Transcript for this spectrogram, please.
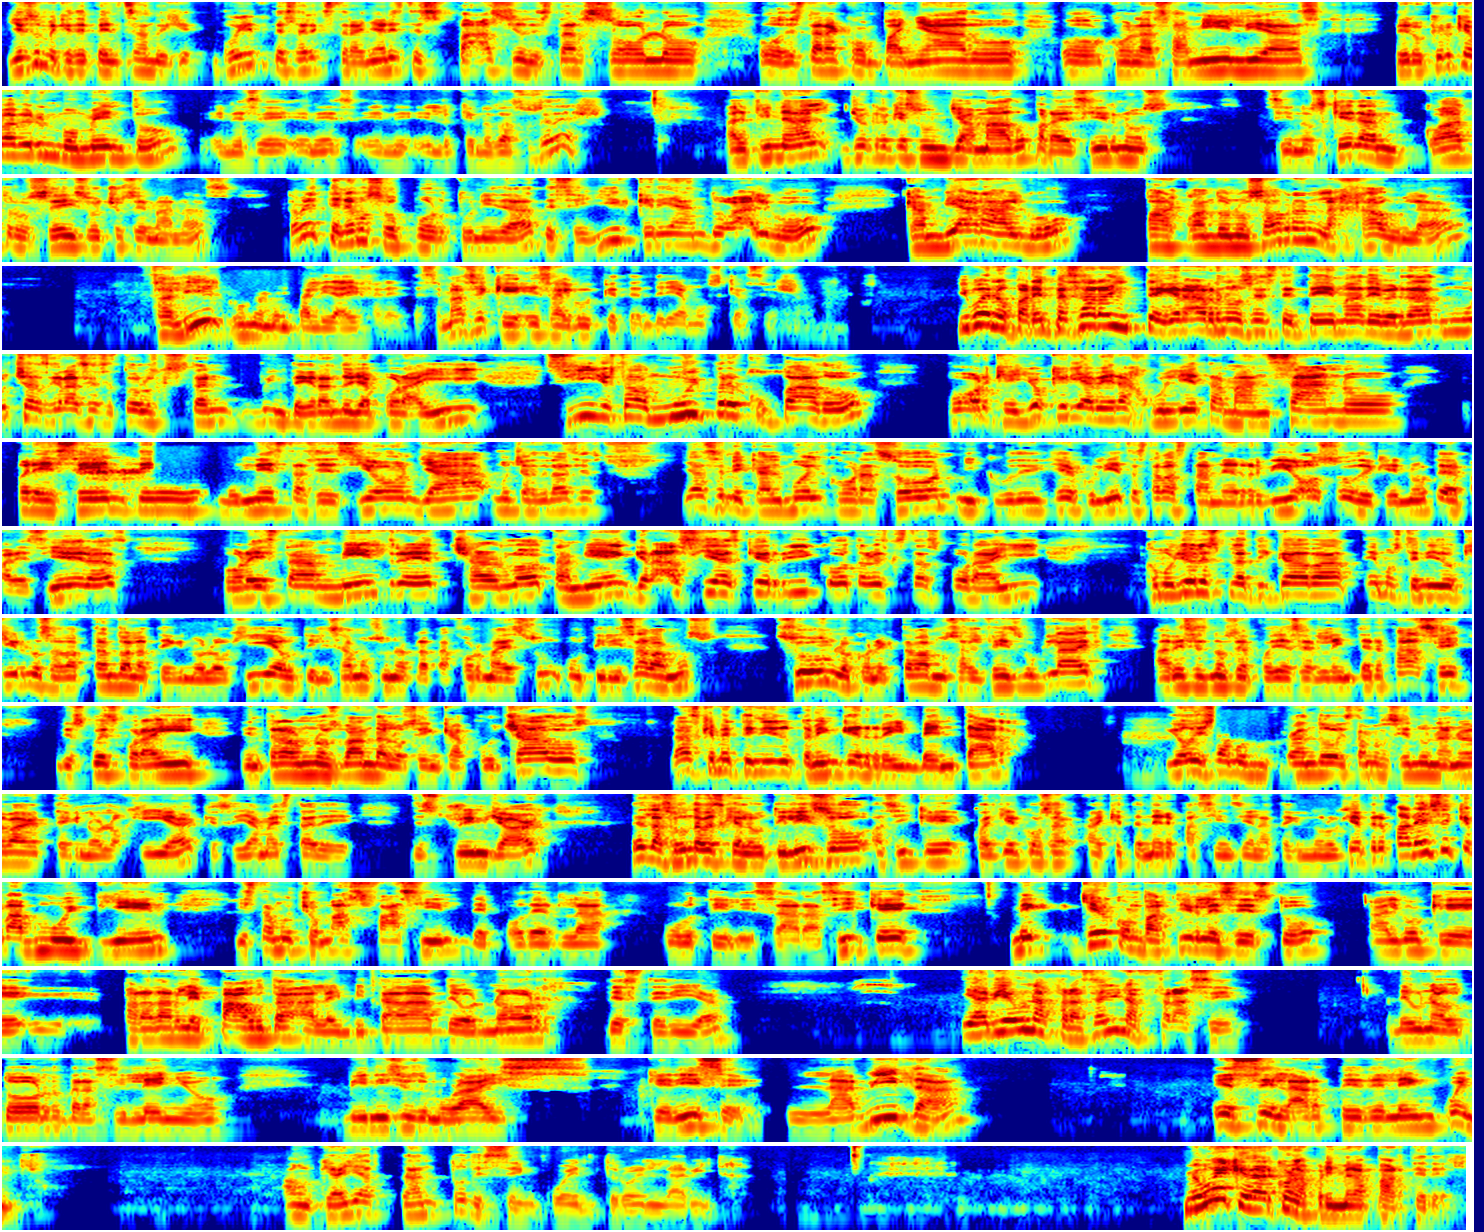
Y eso me quedé pensando, dije, voy a empezar a extrañar este espacio de estar solo o de estar acompañado o con las familias, pero creo que va a haber un momento en, en, ese, en lo que nos va a suceder. Al final, yo creo que es un llamado para decirnos, si nos quedan cuatro, seis, ocho semanas, todavía tenemos oportunidad de seguir creando algo, cambiar algo, para cuando nos abran la jaula, salir con una mentalidad diferente. Se me hace que es algo que tendríamos que hacer. Y bueno, para empezar a integrarnos a este tema, de verdad, muchas gracias a todos los que están integrando ya por ahí. Sí, yo estaba muy preocupado porque yo quería ver a Julieta Manzano presente en esta sesión. Ya, muchas gracias. Ya se me calmó el corazón. Mi Julieta, estabas tan nervioso de que no te aparecieras. Por esta Mildred, Charlotte también. Gracias, qué rico, otra vez que estás por ahí. Como yo les platicaba, hemos tenido que irnos adaptando a la tecnología, utilizamos una plataforma de Zoom, utilizábamos Zoom, lo conectábamos al Facebook Live, a veces no se podía hacer la interfase, después por ahí entraron unos vándalos encapuchados, las que me he tenido también que reinventar, y hoy estamos buscando, estamos haciendo una nueva tecnología que se llama esta de, de StreamYard, es la segunda vez que la utilizo, así que cualquier cosa hay que tener paciencia en la tecnología, pero parece que va muy bien y está mucho más fácil de poderla utilizar. Así que quiero compartirles esto, algo que para darle pauta a la invitada de honor de este día. Y había una frase, hay una frase de un autor brasileño, Vinicius de Moraes, que dice, la vida es el arte del encuentro, aunque haya tanto desencuentro en la vida. Me voy a quedar con la primera parte de él.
